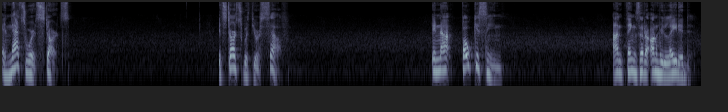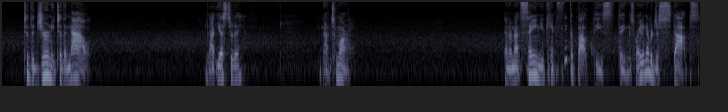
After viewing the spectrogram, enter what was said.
And that's where it starts. It starts with yourself in not focusing on things that are unrelated to the journey, to the now. Not yesterday, not tomorrow. And I'm not saying you can't think about these things, right? It never just stops.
